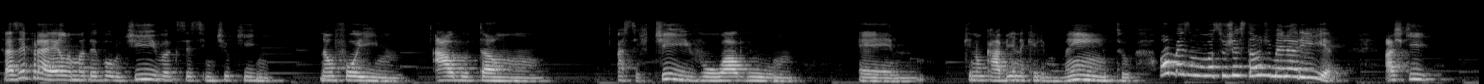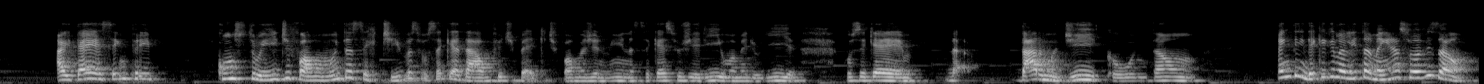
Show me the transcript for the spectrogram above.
trazer para ela uma devolutiva que você sentiu que não foi algo tão assertivo, ou algo é, que não cabia naquele momento, ou mesmo uma sugestão de melhoria. Acho que a ideia é sempre construir de forma muito assertiva. Se você quer dar um feedback de forma genuína, você quer sugerir uma melhoria, você quer dar uma dica, ou então é entender que aquilo ali também é a sua visão.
